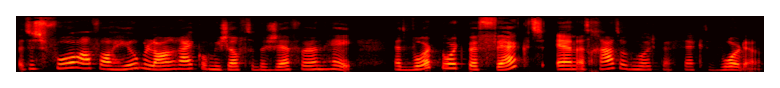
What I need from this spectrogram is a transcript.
het is vooraf al heel belangrijk om jezelf te beseffen: hey, het wordt nooit perfect en het gaat ook nooit perfect worden.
